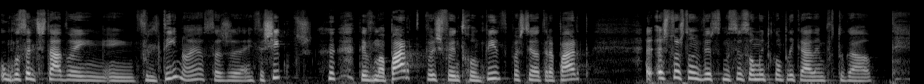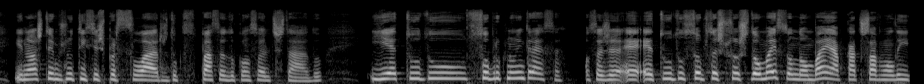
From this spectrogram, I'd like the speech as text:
um Conselho de Estado em, em folhetim, não é? Ou seja, em fascículos. Teve uma parte, depois foi interrompido, depois tem outra parte. As pessoas estão a ver-se numa situação muito complicada em Portugal e nós temos notícias parcelares do que se passa do Conselho de Estado e é tudo sobre o que não interessa. Ou seja, é, é, tudo sobre se as pessoas se dão bem, se não dão bem. Há bocado estavam ali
